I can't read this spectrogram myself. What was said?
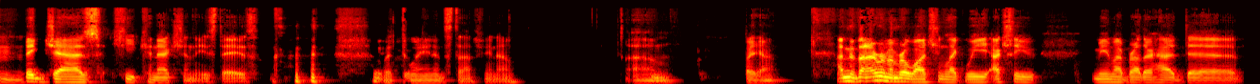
Mm-hmm. Big Jazz Heat connection these days with Dwyane and stuff. You know. Um, but yeah, I mean, but I remember watching like we actually, me and my brother had the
